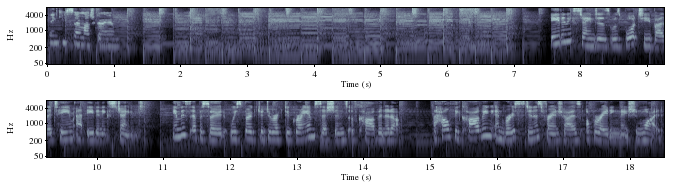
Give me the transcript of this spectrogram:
Thank you so much, Graham. Eden Exchanges was brought to you by the team at Eden Exchange. In this episode, we spoke to director Graham Sessions of Carving It Up, a healthy carving and roast dinners franchise operating nationwide.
